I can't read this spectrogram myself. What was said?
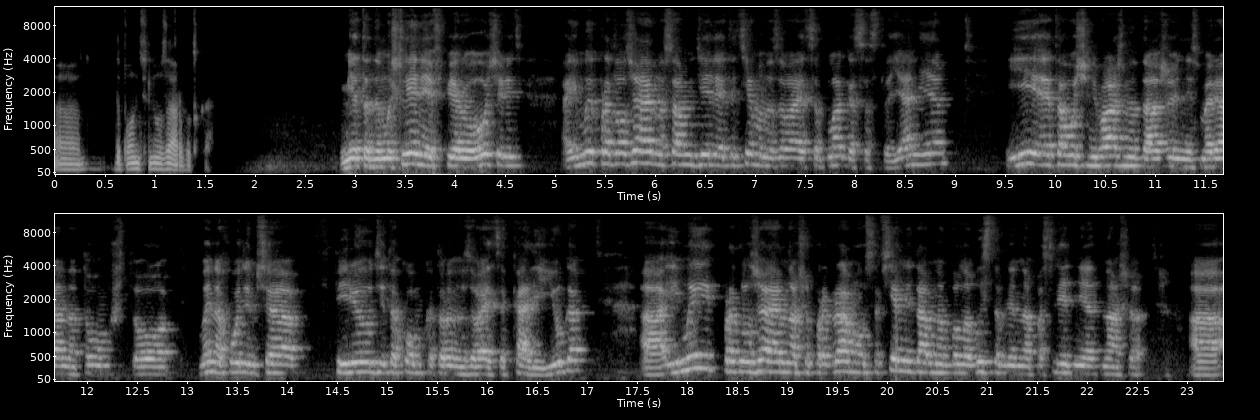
а, дополнительного заработка. Методы мышления в первую очередь. А и мы продолжаем, на самом деле, эта тема называется благосостояние. И это очень важно даже, несмотря на то, что мы находимся в периоде таком, который называется Кали-Юга. А, и мы продолжаем нашу программу. Совсем недавно была выставлена последняя наша а,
